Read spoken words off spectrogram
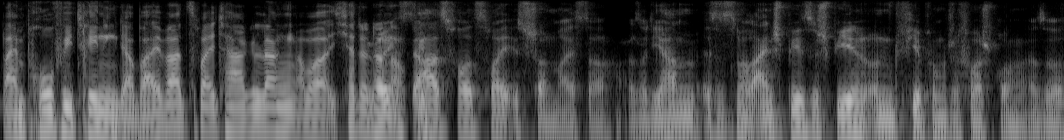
beim Profitraining dabei war, zwei Tage lang, aber ich hatte dann auch. Der HSV 2 ist schon Meister. Also die haben, es ist noch ein Spiel zu spielen und vier Punkte Vorsprung. Also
